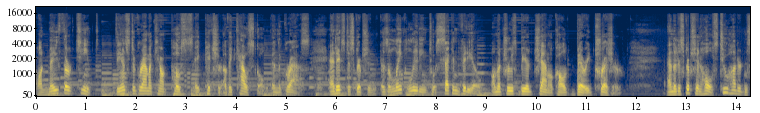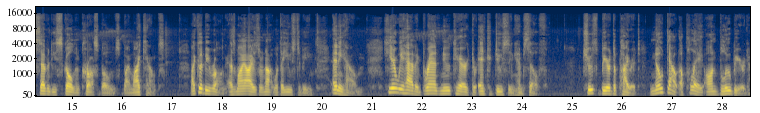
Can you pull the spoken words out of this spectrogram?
On May 13th, the Instagram account posts a picture of a cow skull in the grass, and its description is a link leading to a second video on the Truthbeard channel called Buried Treasure. And the description holds 270 skull and crossbones by my count. I could be wrong, as my eyes are not what they used to be. Anyhow, here we have a brand new character introducing himself. Truthbeard the Pirate, no doubt a play on Bluebeard.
